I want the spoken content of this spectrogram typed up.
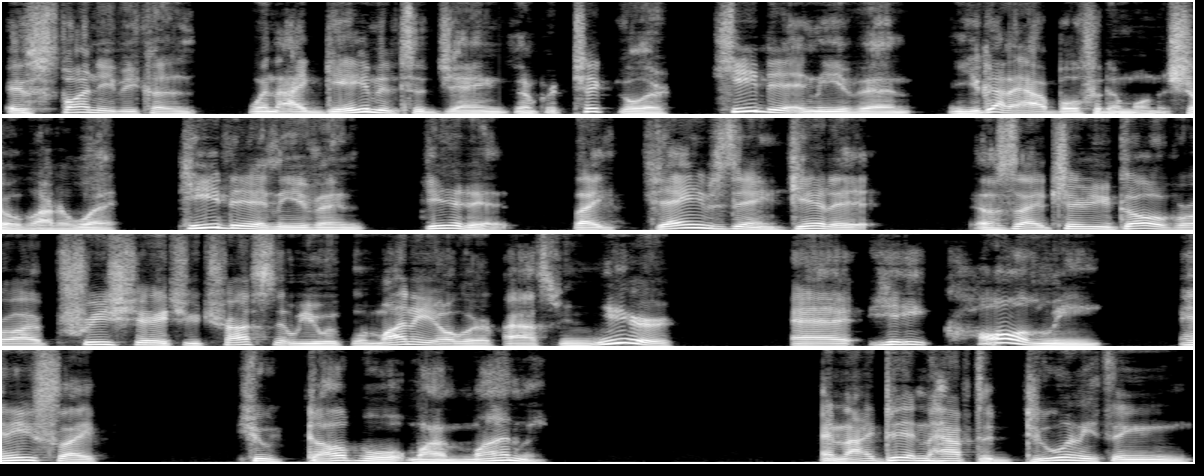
it's funny because when I gave it to James in particular, he didn't even, you got to have both of them on the show, by the way. He didn't even get it. Like James didn't get it. It was like, here you go, bro. I appreciate you trusting me with the money over the past few years. And he called me and he's like, you doubled my money. And I didn't have to do anything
